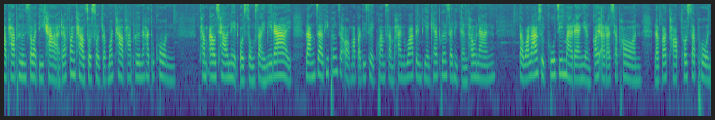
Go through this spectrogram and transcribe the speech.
่าวพาเพลินสวัสดีค่ะ รับฟังข่าวสดๆกับมดข่าวพาเพลินนะคะทุกคนทำเอาชาวเน็ตอดสงสัยไม่ได้ หลังจากที่เพิ่งจะออกมาปฏิเสธความสัมพันธ์ว่าเป็นเพียงแค่เพื่อนสนิทกันเท่านั้น แต่ว่าล่าสุดคู่จิ้นมาแรงอย่างก้อยอรัชพร แล้วก็ท็อปทศพล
